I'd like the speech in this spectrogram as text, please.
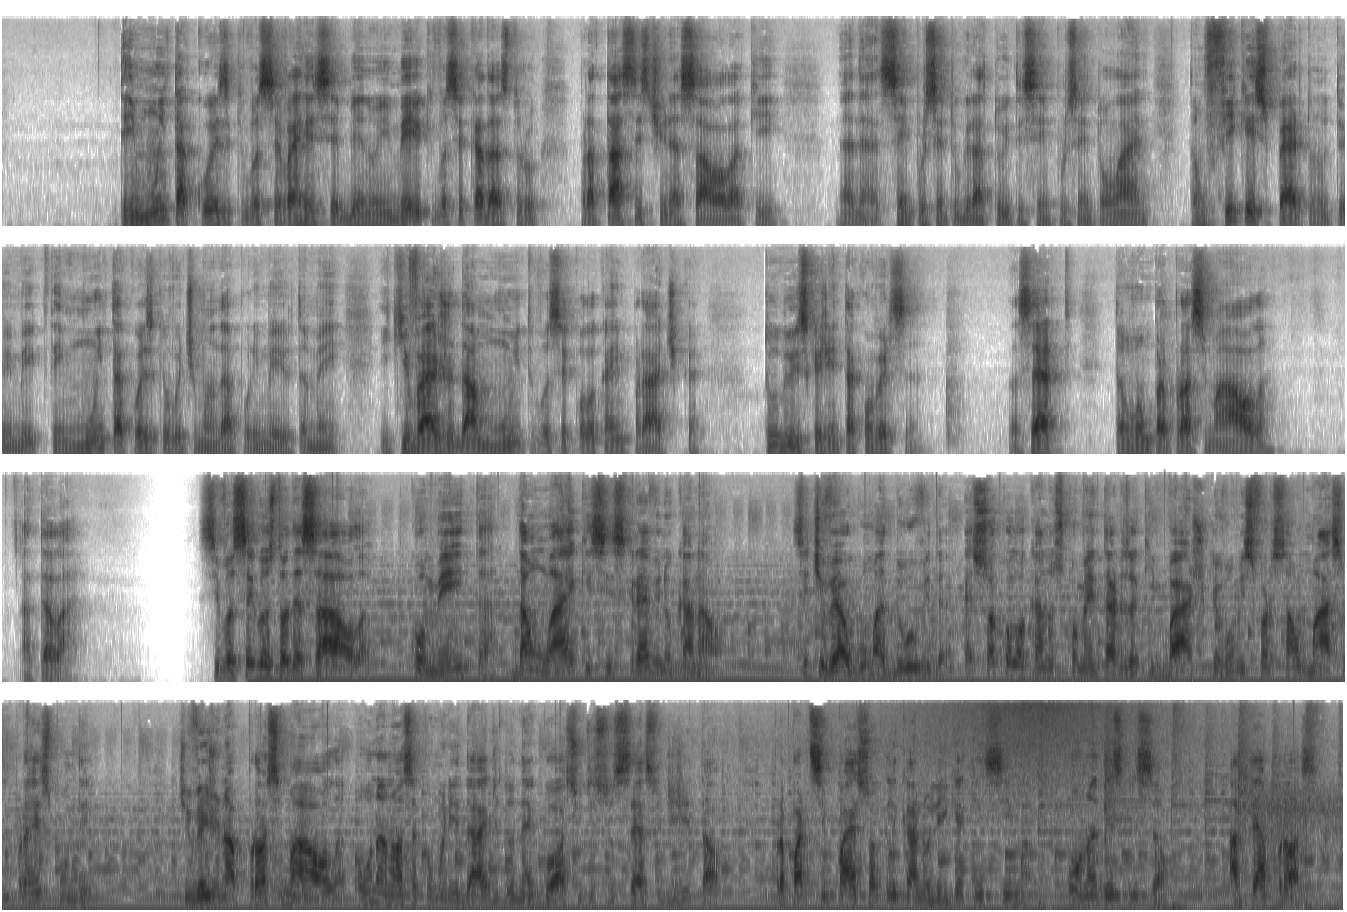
Tem muita coisa que você vai receber no e-mail que você cadastrou para estar tá assistindo essa aula aqui, né, 100% né, gratuito e 100% online. Então fica esperto no teu e-mail que tem muita coisa que eu vou te mandar por e-mail também e que vai ajudar muito você colocar em prática tudo isso que a gente está conversando. Tá certo? Então vamos para a próxima aula. Até lá. Se você gostou dessa aula, comenta, dá um like e se inscreve no canal. Se tiver alguma dúvida, é só colocar nos comentários aqui embaixo que eu vou me esforçar ao máximo para responder. Te vejo na próxima aula ou na nossa comunidade do Negócio de Sucesso Digital. Para participar é só clicar no link aqui em cima ou na descrição. Até a próxima!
